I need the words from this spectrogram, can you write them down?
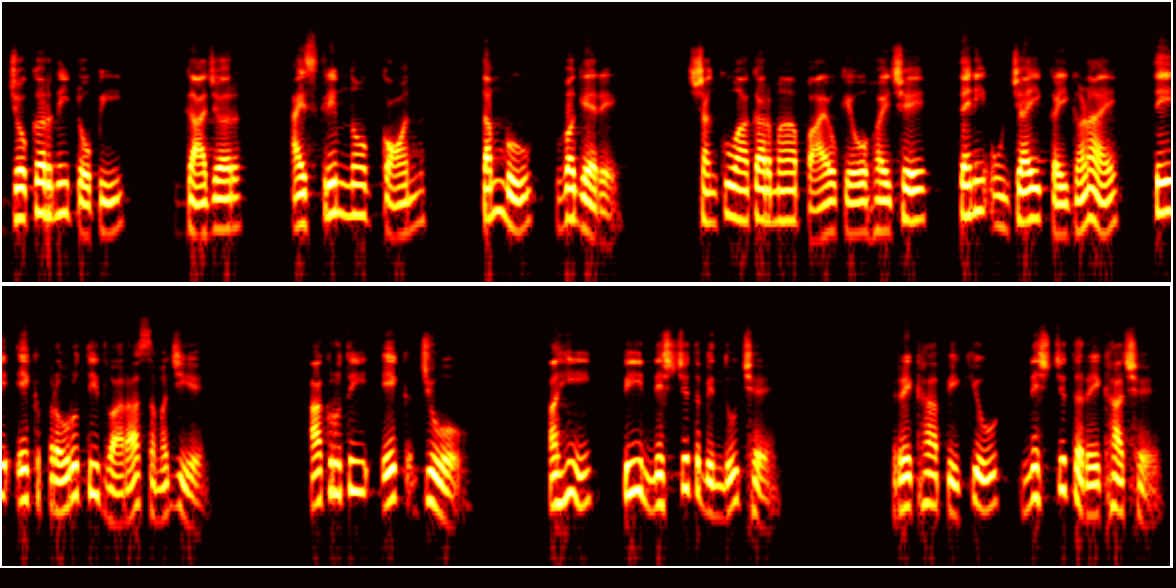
જોકરની ટોપી, ગાજર, આઈસ્ક્રીમનો કોન, તંબુ વગેરે. શંકુ આકારમાં પાયો કેવો હોય છે તેની ઊંચાઈ કઈ ગણાય તે એક પ્રવૃત્તિ દ્વારા સમજીએ. આકૃતિ એક જુઓ. અહીં પી નિશ્ચિત બિંદુ છે. રેખા પીક્યુ નિશ્ચિત રેખા છે.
